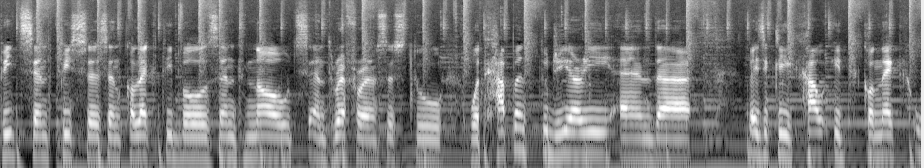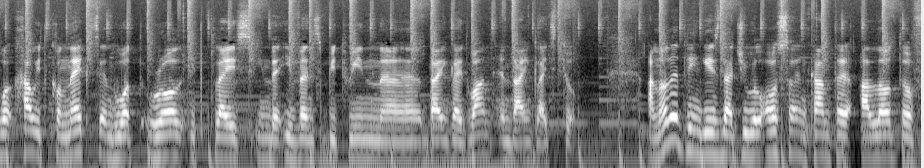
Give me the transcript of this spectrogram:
bits and pieces and collectibles and notes and references to what happened to GRE and uh, basically how it connect, how it connects and what role it plays in the events between uh, Dying Light 1 and Dying Light 2. Another thing is that you will also encounter a lot of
